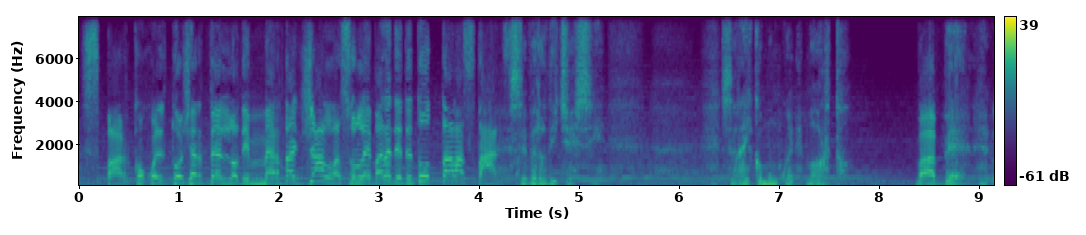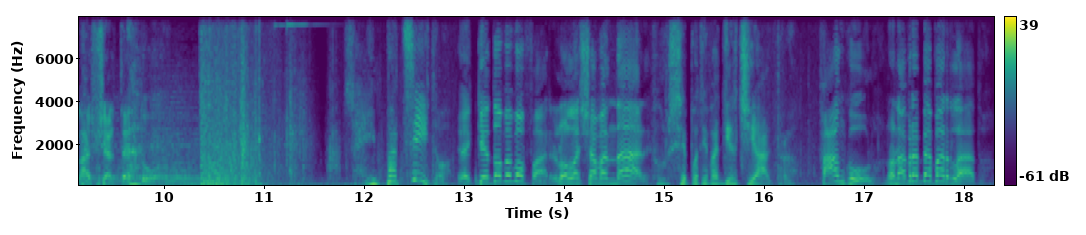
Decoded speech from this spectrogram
sparco quel tuo cervello di merda gialla sulle pareti di tutta la stanza. Se ve lo dicessi, sarei comunque morto. Va bene, la scelta è tua. Sei impazzito! E che dovevo fare? Lo lasciavo andare? Forse poteva dirci altro. Fanculo, non avrebbe parlato.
